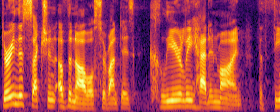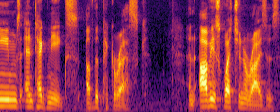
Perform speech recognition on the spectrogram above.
During this section of the novel, Cervantes clearly had in mind the themes and techniques of the picaresque. An obvious question arises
